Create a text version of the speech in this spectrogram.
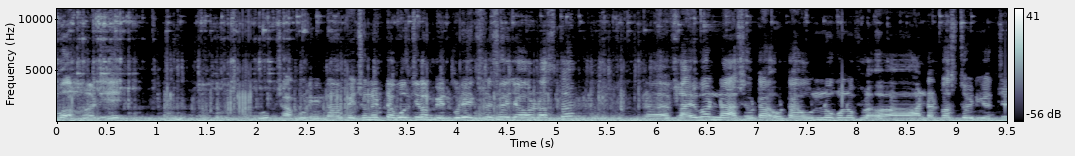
খুব ঝাঁকুনি। না পেছনেরটা বলছিলাম বেলগুড়ি এক্সপ্রেস হয়ে যাওয়ার রাস্তা। ফ্লাইওভার না ওটা ওটা অন্য কোনো আন্ডারপাস তৈরি হচ্ছে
